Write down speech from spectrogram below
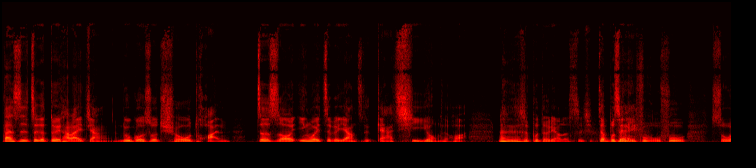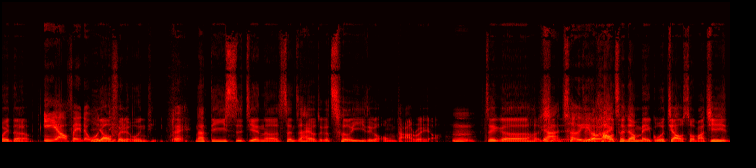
但是这个对他来讲，如果说球团这时候因为这个样子给他弃用的话，那个是不得了的事情。这不是你付不付所谓的医药费的问题，医药费的问题。对，那第一时间呢，甚至还有这个侧翼这个翁达瑞哦，嗯，这个侧翼这个号称叫美国教授嘛，其实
